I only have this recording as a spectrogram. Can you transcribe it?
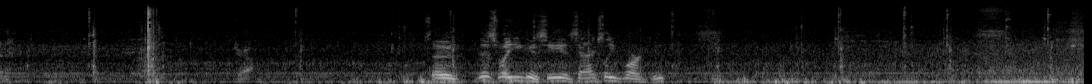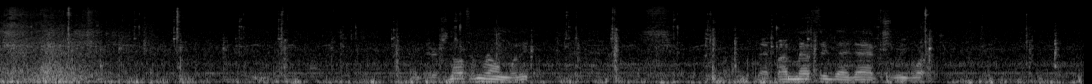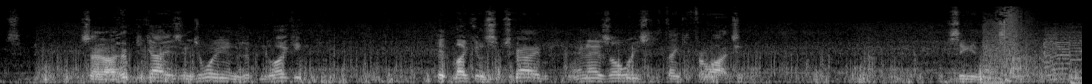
drop. So this way you can see it's actually working. There's nothing wrong with it my method that actually worked. So I hope you guys enjoy and hope you like it. Hit like and subscribe. And as always, thank you for watching. See you next time.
